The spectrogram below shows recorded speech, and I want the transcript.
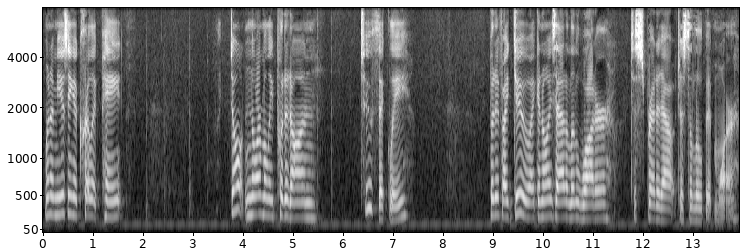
When I'm using acrylic paint, I don't normally put it on too thickly, but if I do, I can always add a little water to spread it out just a little bit more.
